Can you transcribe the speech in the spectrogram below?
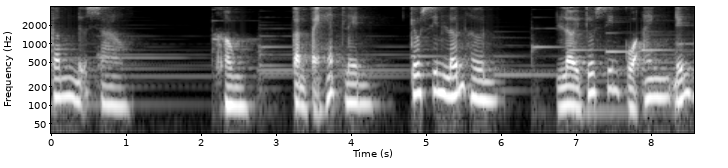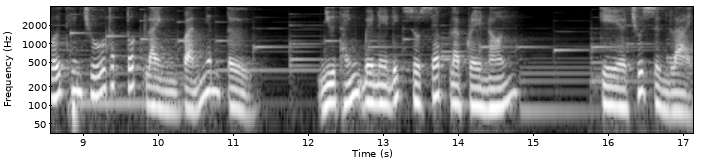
câm nữa sao? Không, cần phải hét lên, kêu xin lớn hơn. Lời kêu xin của anh đến với thiên chúa rất tốt lành và nhân từ. Như thánh benedict joseph labre nói, kìa chúa dừng lại,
